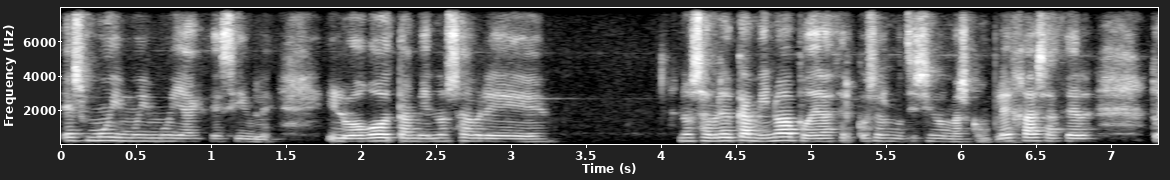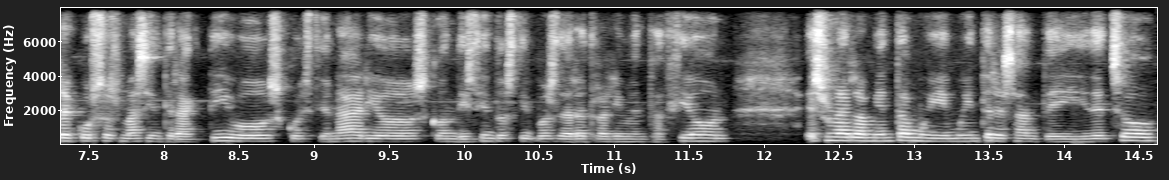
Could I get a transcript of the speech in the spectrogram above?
es muy, muy, muy accesible. Y luego también nos abre, nos abre el camino a poder hacer cosas muchísimo más complejas, hacer recursos más interactivos, cuestionarios con distintos tipos de retroalimentación. Es una herramienta muy, muy interesante y de hecho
